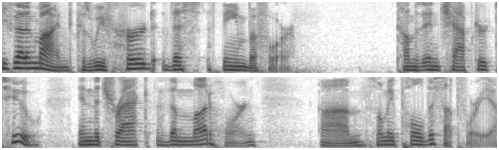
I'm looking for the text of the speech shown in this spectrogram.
Keep that in mind because we've heard this theme before. Comes in chapter two in the track The Mudhorn. Um, so let me pull this up for you.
